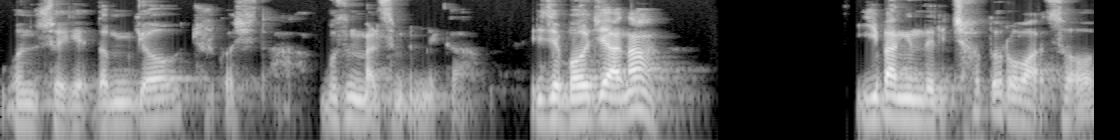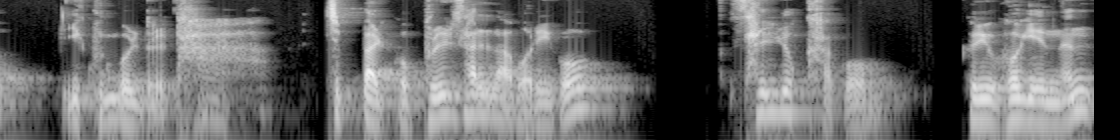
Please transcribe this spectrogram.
원수에게 넘겨줄 것이다. 무슨 말씀입니까? 이제 머지않아 이방인들이 쳐들어와서 이 궁궐들을 다 짓밟고 불살라버리고 살육하고 그리고 거기에 있는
